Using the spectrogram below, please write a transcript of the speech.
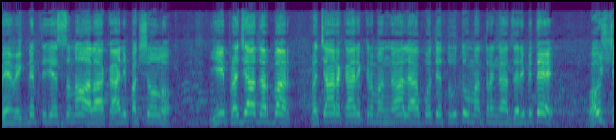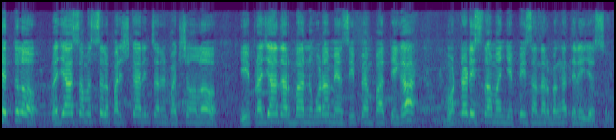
మేము విజ్ఞప్తి చేస్తున్నాం. అలా కాని పక్షంలో ఈ ప్రజా దర్బార్ ప్రచార కార్యక్రమంగా లేకపోతే తూతూ మంత్రంగా జరిపితే భవిష్యత్తులో ప్రజా సమస్యలు పరిష్కరించని పక్షంలో ఈ ప్రజా దర్బార్ను కూడా మేము సిపిఎం పార్టీగా ముట్టడిస్తామని చెప్పి ఈ సందర్భంగా తెలియజేస్తున్నాం.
